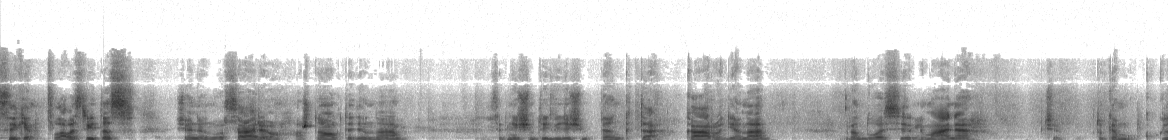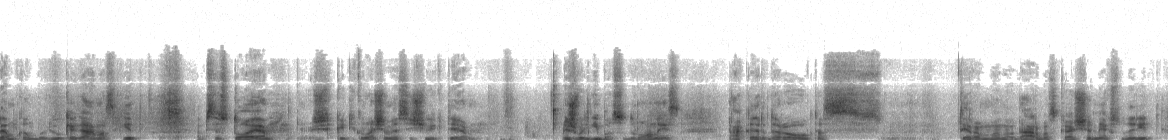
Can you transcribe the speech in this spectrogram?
Sveiki, labas rytas. Šiandien vasario 18 diena, 725 karo diena. Randuosi Limane, čia tokiam kukliam kambariukė, galima sakyti, apsistoja, kai tik ruošiamės išvykti į žvalgybą su dronais. Ta, ką ir darau, tas tai yra mano darbas, ką aš čia mėgstu daryti.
